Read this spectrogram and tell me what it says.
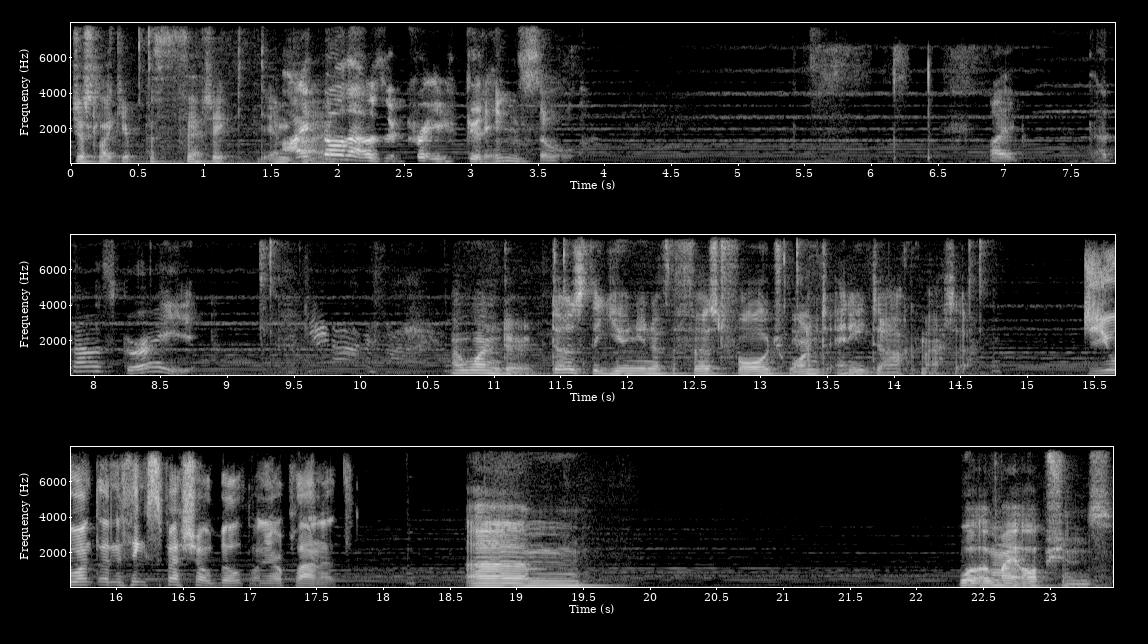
Just like your pathetic empire. I thought that was a pretty good insult. Like, that, that was great. I wonder, does the Union of the First Forge want any dark matter? Do you want anything special built on your planet? Um. What are my options?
